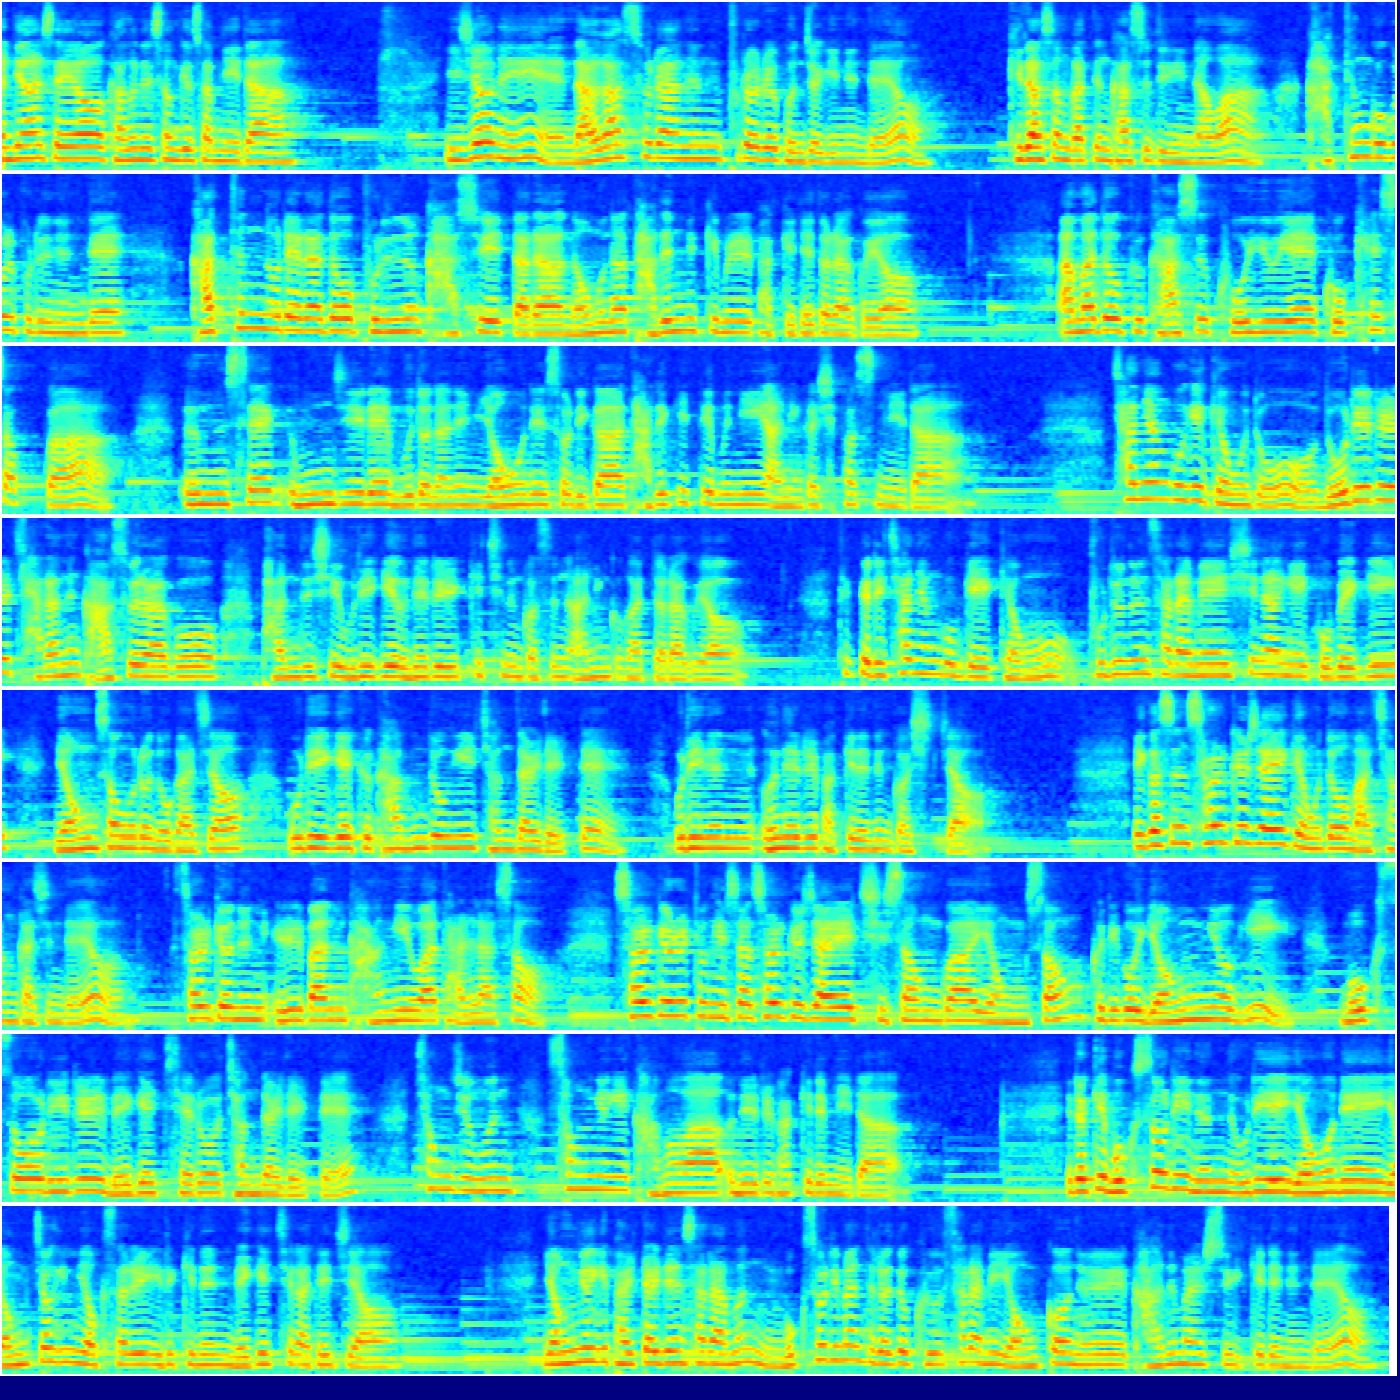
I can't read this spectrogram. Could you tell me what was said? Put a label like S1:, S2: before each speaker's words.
S1: 안녕하세요. 강은혜 선교사입니다. 이전에 나가수라는 프로를 본 적이 있는데요. 기라성 같은 가수들이 나와 같은 곡을 부르는데 같은 노래라도 부르는 가수에 따라 너무나 다른 느낌을 받게 되더라고요. 아마도 그 가수 고유의 곡 해석과 음색, 음질에 묻어나는 영혼의 소리가 다르기 때문이 아닌가 싶었습니다. 찬양곡의 경우도 노래를 잘하는 가수라고 반드시 우리에게 은혜를 끼치는 것은 아닌 것 같더라고요. 특별히 찬양곡의 경우 부르는 사람의 신앙의 고백이 영성으로 녹아져 우리에게 그 감동이 전달될 때 우리는 은혜를 받게 되는 것이죠. 이것은 설교자의 경우도 마찬가지인데요. 설교는 일반 강의와 달라서 설교를 통해서 설교자의 지성과 영성 그리고 영역이 목소리를 매개체로 전달될 때 청중은 성령의 감화와 은혜를 받게 됩니다. 이렇게 목소리는 우리의 영혼의 영적인 역사를 일으키는 매개체가 되지요. 영역이 발달된 사람은 목소리만 들어도 그 사람의 영권을 가늠할 수 있게 되는데요.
